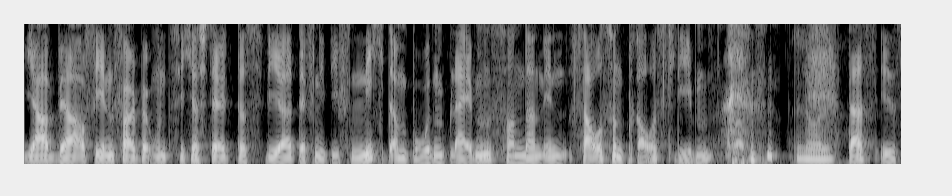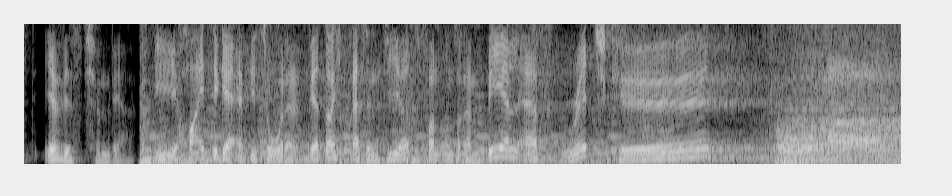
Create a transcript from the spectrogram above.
ja, wer auf jeden Fall bei uns sicherstellt, dass wir definitiv nicht am Boden bleiben, sondern in Saus und Braus leben, Lol. das ist, ihr wisst schon wer. Die heutige Episode wird euch präsentiert von unserem BLF Rich Kid Thomas.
